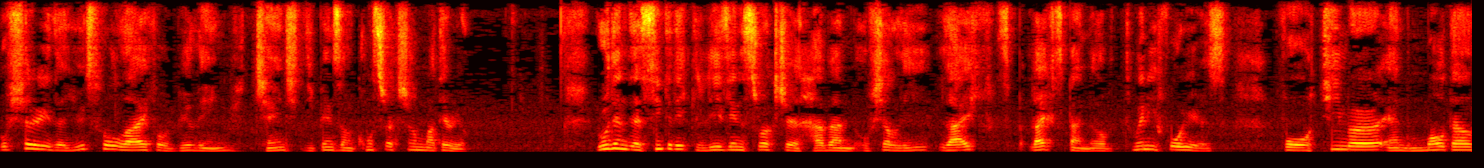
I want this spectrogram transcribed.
Officially, the useful life of building change depends on construction material. And the synthetic resin structure have an official life lifespan of 24 years. For timber and mortar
